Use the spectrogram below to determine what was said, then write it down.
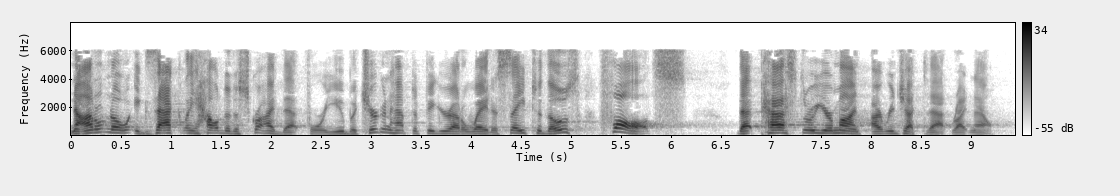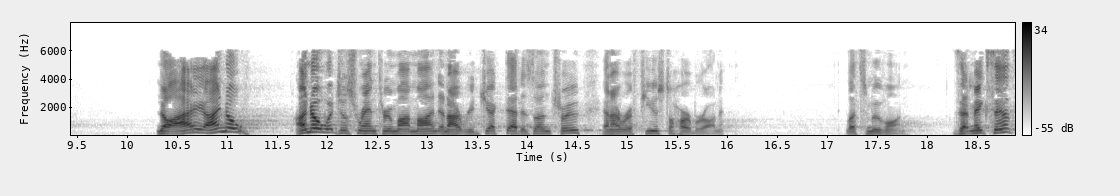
Now, I don't know exactly how to describe that for you, but you're going to have to figure out a way to say to those thoughts that pass through your mind, I reject that right now. No, I, I know. I know what just ran through my mind, and I reject that as untrue, and I refuse to harbor on it. Let's move on. Does that make sense?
